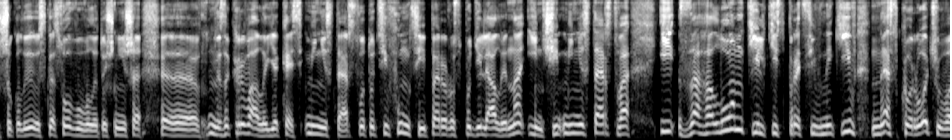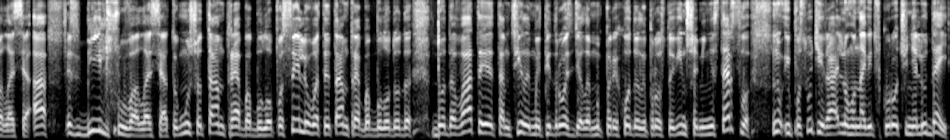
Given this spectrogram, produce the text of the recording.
що коли скасовували, точніше е, закривали якесь міністерство, то ці функції перерозподіляли на інші міністерства, і загалом кількість працівників не скорочувалася, а збільшувалася збільшувалася, тому що там треба було посилювати, там треба було додавати там цілими підрозділами переходили просто в інше міністерство. Ну і по суті, реального навіть скорочення людей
